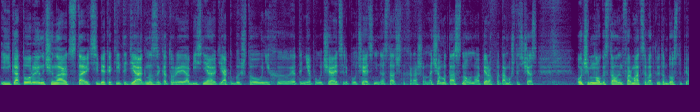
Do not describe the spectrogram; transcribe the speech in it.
и которые начинают ставить себе какие-то диагнозы, которые объясняют якобы, что у них это не получается или получается недостаточно хорошо. На чем это основано? Во-первых, потому что сейчас очень много стало информации в открытом доступе,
